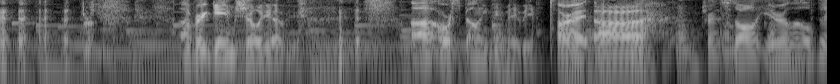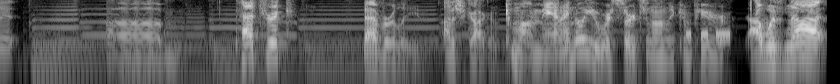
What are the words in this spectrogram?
A very game showy of you. uh, or spelling bee, maybe. All right. Uh, I'm trying to stall here a little bit. Um, Patrick Beverley out of Chicago. Come on, man. I know you were searching on the computer. I was not.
